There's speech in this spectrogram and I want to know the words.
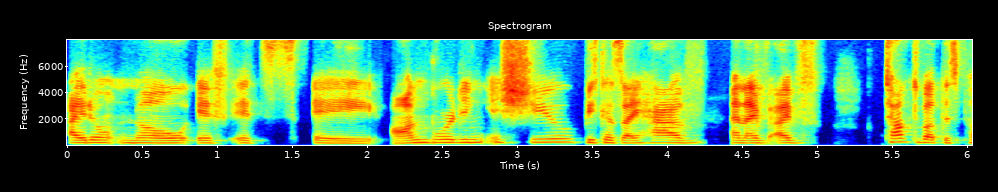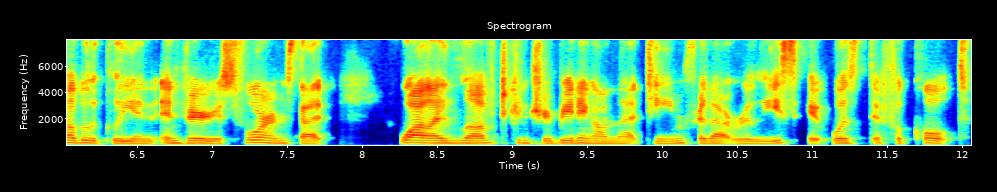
I don't know if it's a onboarding issue because I have and I've I've talked about this publicly in, in various forums that while I loved contributing on that team for that release, it was difficult.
